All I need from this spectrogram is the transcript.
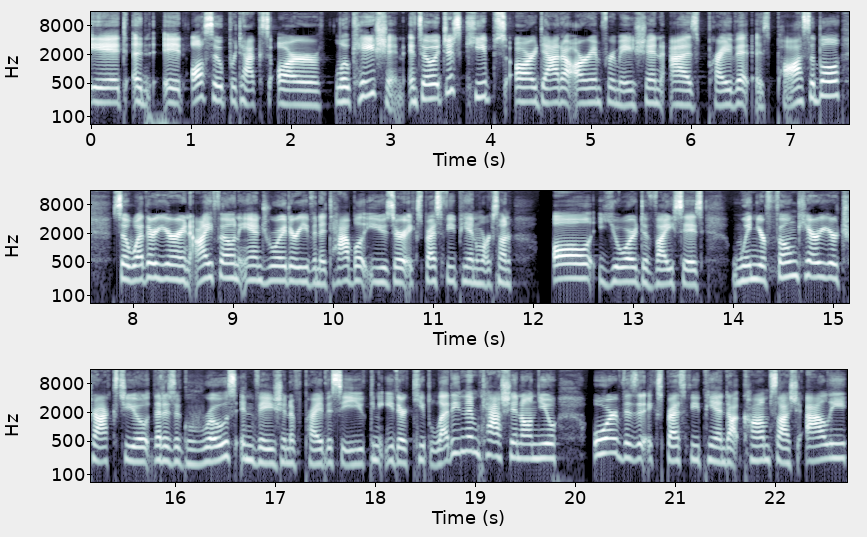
it and it also protects our location. And so it just keeps our data, our information as private as possible. So whether you're an iPhone, Android, or even a tablet user, ExpressVPN works on all your devices. When your phone carrier tracks you, that is a gross invasion of privacy. You can either keep letting them cash in on you or visit expressvpn.com slash Allie.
